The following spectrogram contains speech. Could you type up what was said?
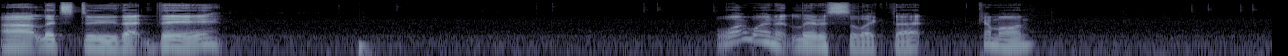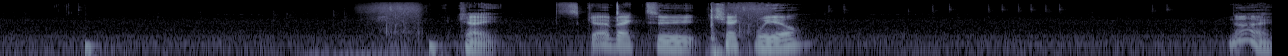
Uh, let's do that there. Why won't it let us select that? Come on. Okay, let's go back to check wheel. No.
